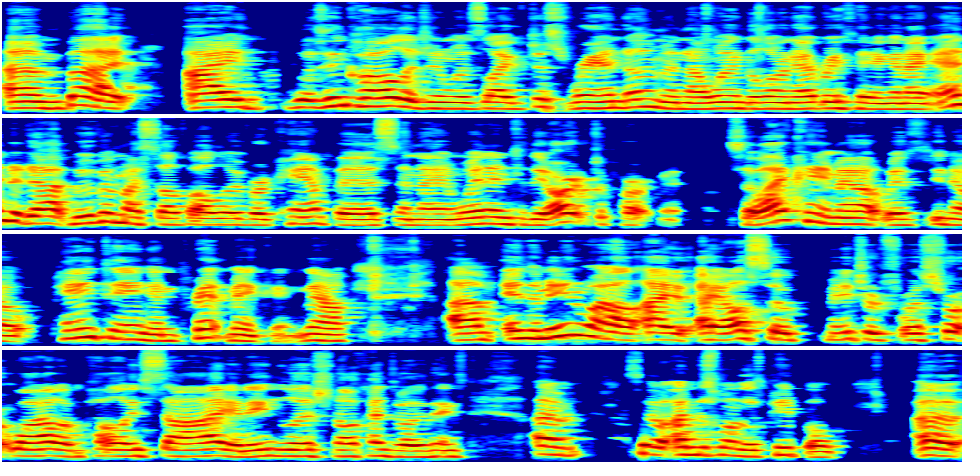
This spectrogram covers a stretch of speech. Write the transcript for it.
Um, but I was in college and was like just random, and I wanted to learn everything. And I ended up moving myself all over campus, and I went into the art department. So I came out with, you know, painting and printmaking. Now, um, in the meanwhile, I, I, also majored for a short while in poli sci and English and all kinds of other things. Um, so I'm just one of those people. Uh,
